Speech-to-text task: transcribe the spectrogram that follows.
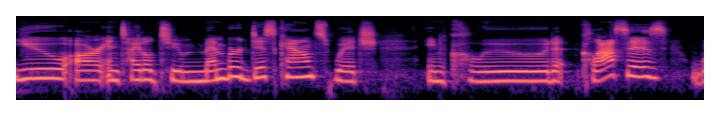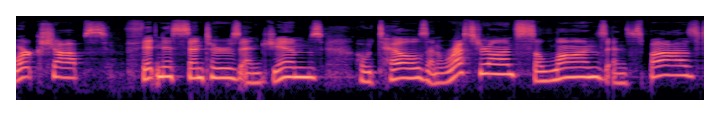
You are entitled to member discounts, which include classes, workshops, fitness centers and gyms, hotels and restaurants, salons and spas,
